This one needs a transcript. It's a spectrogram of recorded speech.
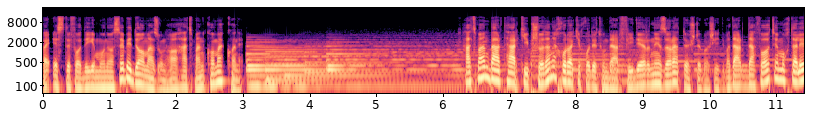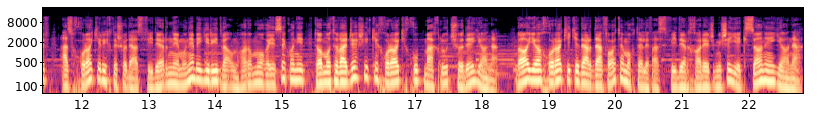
و استفاده مناسب دام از اونها حتما کمک کنه. حتما بر ترکیب شدن خوراک خودتون در فیدر نظارت داشته باشید و در دفعات مختلف از خوراک ریخته شده از فیدر نمونه بگیرید و اونها رو مقایسه کنید تا متوجه شید که خوراک خوب مخلوط شده یا نه و آیا خوراکی که در دفعات مختلف از فیدر خارج میشه یکسانه یا نه.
